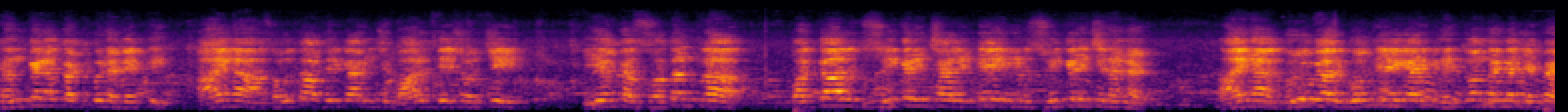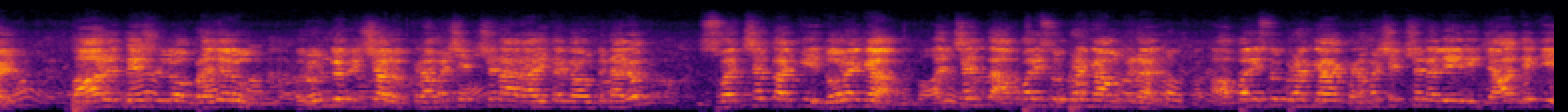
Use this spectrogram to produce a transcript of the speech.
కంకణం కట్టుకున్న వ్యక్తి. ఆయన సౌత్ ఆఫ్రికా నుంచి భారతదేశం వచ్చి ఈ యొక్క స్వతంత్ర పగ్గాలు స్వీకరించాలంటే నేను స్వీకరించనన్నాడు. ఆయన గురువు గారు గోఖలే గారికి నిర్ద్వందంగా చెప్పాడు. భారతదేశంలో ప్రజలు రెండు విషయాలు క్రమశిక్షణ రహితంగా ఉంటున్నారు. స్వచ్ఛతకి దూరంగా అత్యంత అపరిశుభ్రంగా ఉంటున్నారు అపరిశుభ్రంగా క్రమశిక్షణ లేని జాతికి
